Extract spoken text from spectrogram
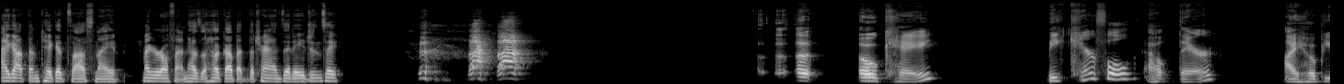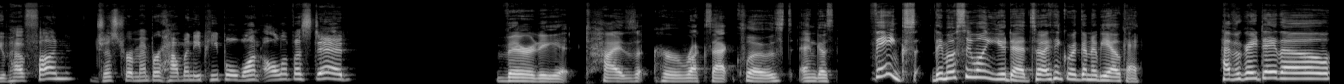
I got them tickets last night. My girlfriend has a hookup at the transit agency. uh, uh, okay. Be careful out there. I hope you have fun. Just remember how many people want all of us dead. Verity ties her rucksack closed and goes, Thanks. They mostly want you dead, so I think we're going to be okay. Have a great day, though.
